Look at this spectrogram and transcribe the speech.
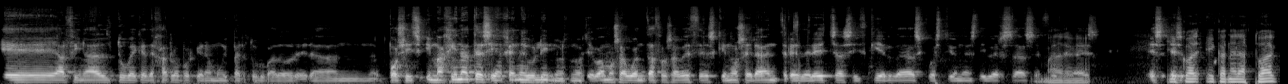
que al final tuve que dejarlo porque era muy perturbador. Eran Imagínate si en GNU Linux nos llevamos aguantazos a veces, que no será entre derechas, izquierdas, cuestiones diversas, etc. y, con, el actual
